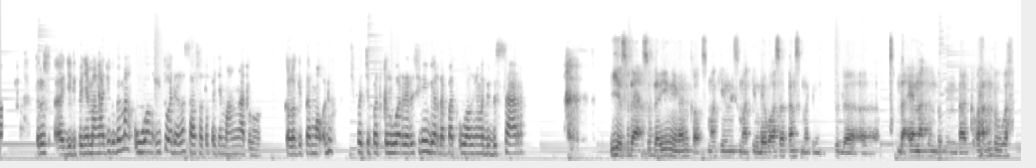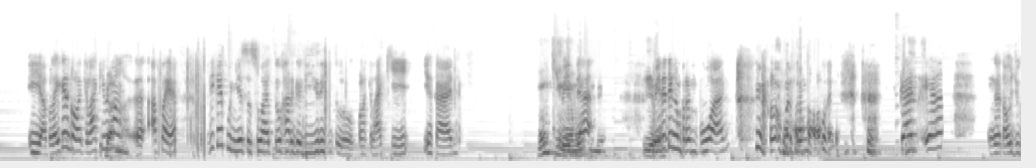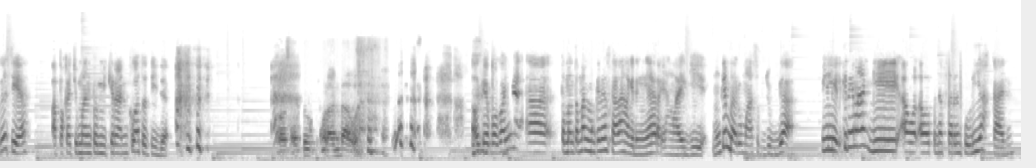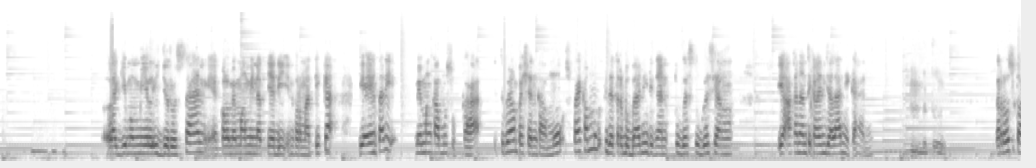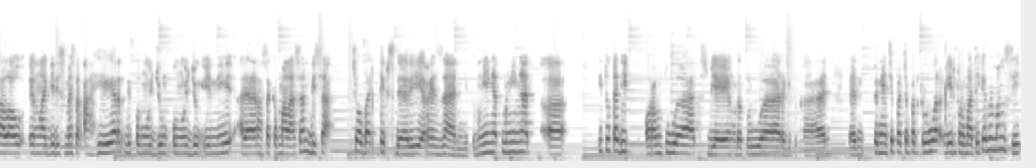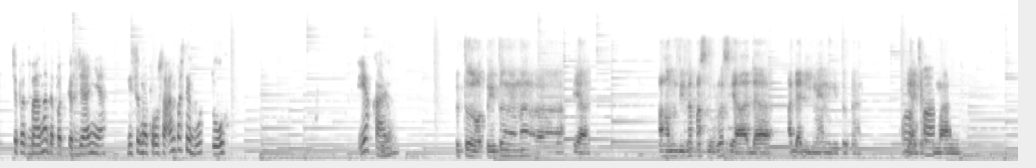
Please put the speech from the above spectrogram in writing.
Terus uh, jadi penyemangat juga. Memang uang itu adalah salah satu penyemangat loh. Kalau kita mau, aduh, cepet-cepet keluar dari sini biar dapat uang yang lebih besar. iya, sudah sudah ini kan. Kalau semakin semakin dewasa kan semakin sudah uh, enak untuk minta ke orang tua. Iya, apalagi kan kalau laki-laki memang uh, apa ya? Dia kayak punya sesuatu harga diri gitu loh, kalau laki-laki, ya kan? Mungkin ya, Beda. ya, mungkin ya yeah. beda dengan perempuan kalau perempuan kan ya nggak tahu juga sih ya apakah cuma pemikiranku atau tidak. Kalau saya tuh kurang tahu. Oke okay, pokoknya uh, teman-teman mungkin sekarang lagi dengar yang lagi mungkin baru masuk juga pilih kita lagi awal-awal pendaftaran kuliah kan? Lagi memilih jurusan ya kalau memang minatnya di informatika ya yang tadi memang kamu suka itu memang passion kamu supaya kamu tidak terbebani dengan tugas-tugas yang yang akan nanti kalian jalani kan hmm, betul. Terus kalau yang lagi di semester akhir di penghujung-penghujung ini ada rasa kemalasan bisa coba tips dari Rezan gitu. Mengingat mengingat uh, itu tadi orang tua terus biaya yang udah keluar gitu kan. Dan pengen cepat-cepat keluar di informatika memang sih cepet banget dapat kerjanya. Di semua perusahaan pasti butuh. Iya kan? Betul waktu itu memang uh, ya alhamdulillah pas lulus ya ada ada demand gitu kan. Oh, diajak oh. teman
